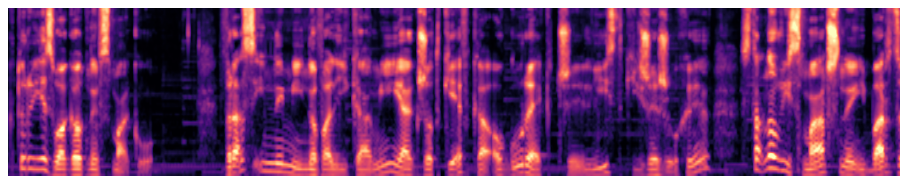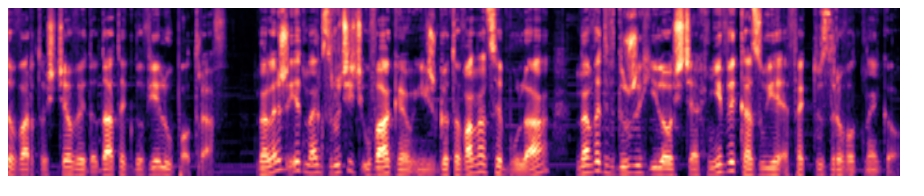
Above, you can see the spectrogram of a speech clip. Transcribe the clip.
który jest łagodny w smaku. Wraz z innymi nowalijkami, jak rzodkiewka, ogórek czy listki rzeżuchy, stanowi smaczny i bardzo wartościowy dodatek do wielu potraw. Należy jednak zwrócić uwagę, iż gotowana cebula, nawet w dużych ilościach, nie wykazuje efektu zdrowotnego.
